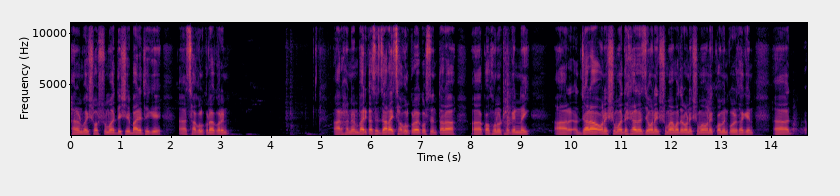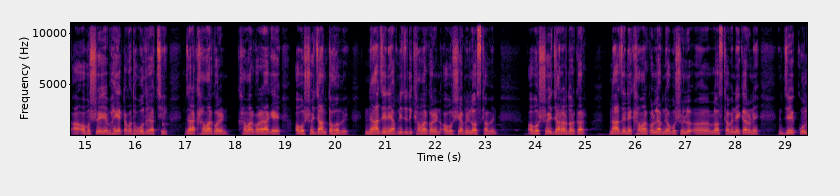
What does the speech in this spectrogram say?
হানান ভাই সবসময় দেশের বাইরে থেকে ছাগল ক্রয় করেন। আর হান্নান ভাইয়ের কাছে যারাই ছাগল ক্রয় করছেন, তারা কখনো ঠকেন নাই। আর যারা অনেক সময় দেখা যাচ্ছে, অনেক সময় আমাদের অনেক সময় অনেক কমেন্ট করে থাকেন অবশ্যই ভাই একটা কথা বলতে চাচ্ছি, যারা খামার করেন, খামার করার আগে অবশ্যই জানতে হবে, না জেনে আপনি যদি খামার করেন, অবশ্যই আপনি লস খাবেন। অবশ্যই জানার দরকার, না জেনে খামার করলে আপনি অবশ্যই লস খাবেন এই কারণে। যে কোন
